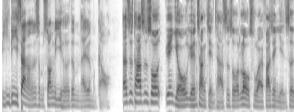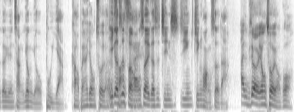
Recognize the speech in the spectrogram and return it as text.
比例上有什么双离合这么来那么高。但是他是说，因为油原厂检查是说漏出来发现颜色跟原厂用油不一样，靠，不要用错油，一个是粉红色，一个是金金金黄色的。啊，啊你不是有用错油过？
